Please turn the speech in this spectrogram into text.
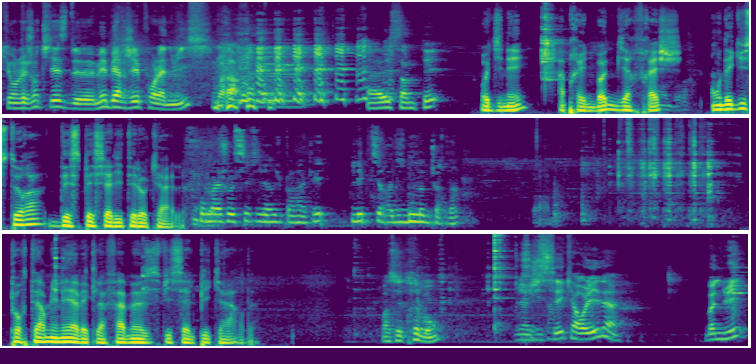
qui ont la gentillesse de m'héberger pour la nuit. Voilà. Allez, santé. Au dîner, après une bonne bière fraîche, on dégustera des spécialités locales. Fromage aussi qui vient du Paraguay, les petits radis de notre jardin. Pour terminer avec la fameuse ficelle picarde. Bon, c'est très bon. Bien JC, Caroline. Bonne nuit.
